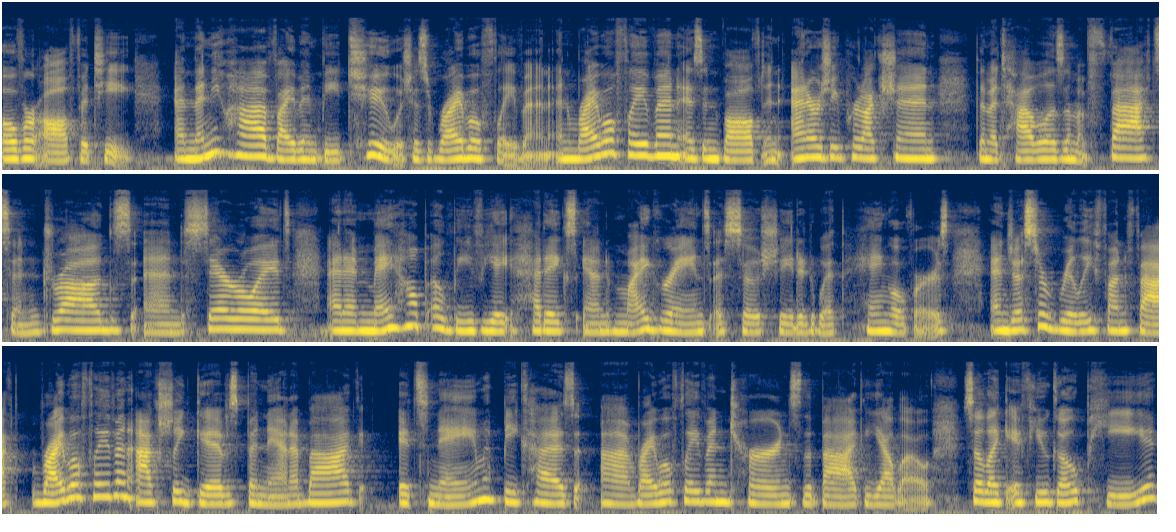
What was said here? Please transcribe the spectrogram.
overall fatigue. And then you have vitamin B2, which is riboflavin. And riboflavin is involved in energy production, the metabolism of fats and drugs and steroids, and it may help alleviate headaches and migraines associated with hangovers. And just a really fun fact riboflavin actually gives banana bag its name because uh, riboflavin turns the bag yellow. So, like if you go pee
